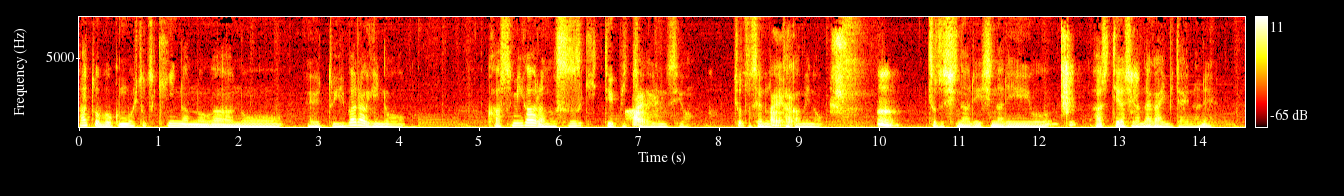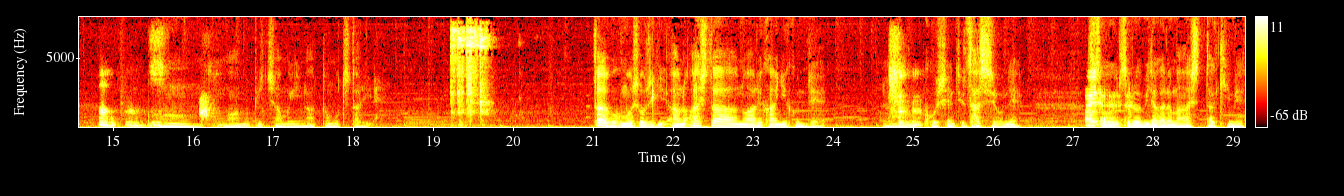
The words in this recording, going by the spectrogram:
あと僕もう一つ気になるのが、あの、えっ、と、茨城の霞ヶ浦の鈴木っていうピッチャーがいるんですよ。ちょっと背の高めの。うん。ちょっとしなり、しなりを、足手足が長いみたいなね。うん。うん。うん。あのピッチャーもいいなと思ってたり。ただ僕も正直、あの、明日のあれ買いに行くんで、甲子園っていう雑誌をね、それそれを見ながら、まあ明日決め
